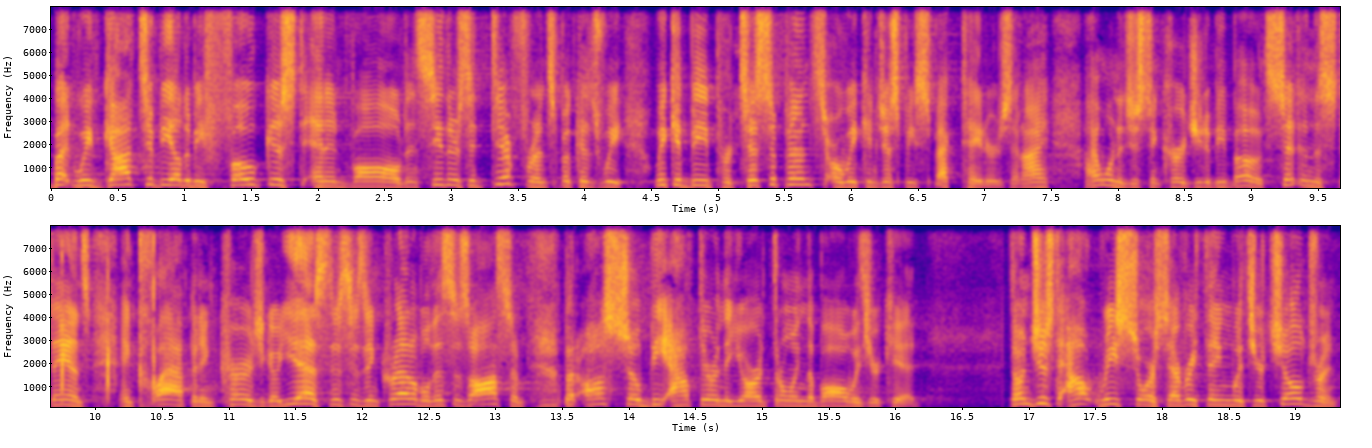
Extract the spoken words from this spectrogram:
But we've got to be able to be focused and involved. And see, there's a difference because we, we can be participants or we can just be spectators. And I, I want to just encourage you to be both. Sit in the stands and clap and encourage and go, yes, this is incredible. This is awesome. But also be out there in the yard throwing the ball with your kid. Don't just out resource everything with your children.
